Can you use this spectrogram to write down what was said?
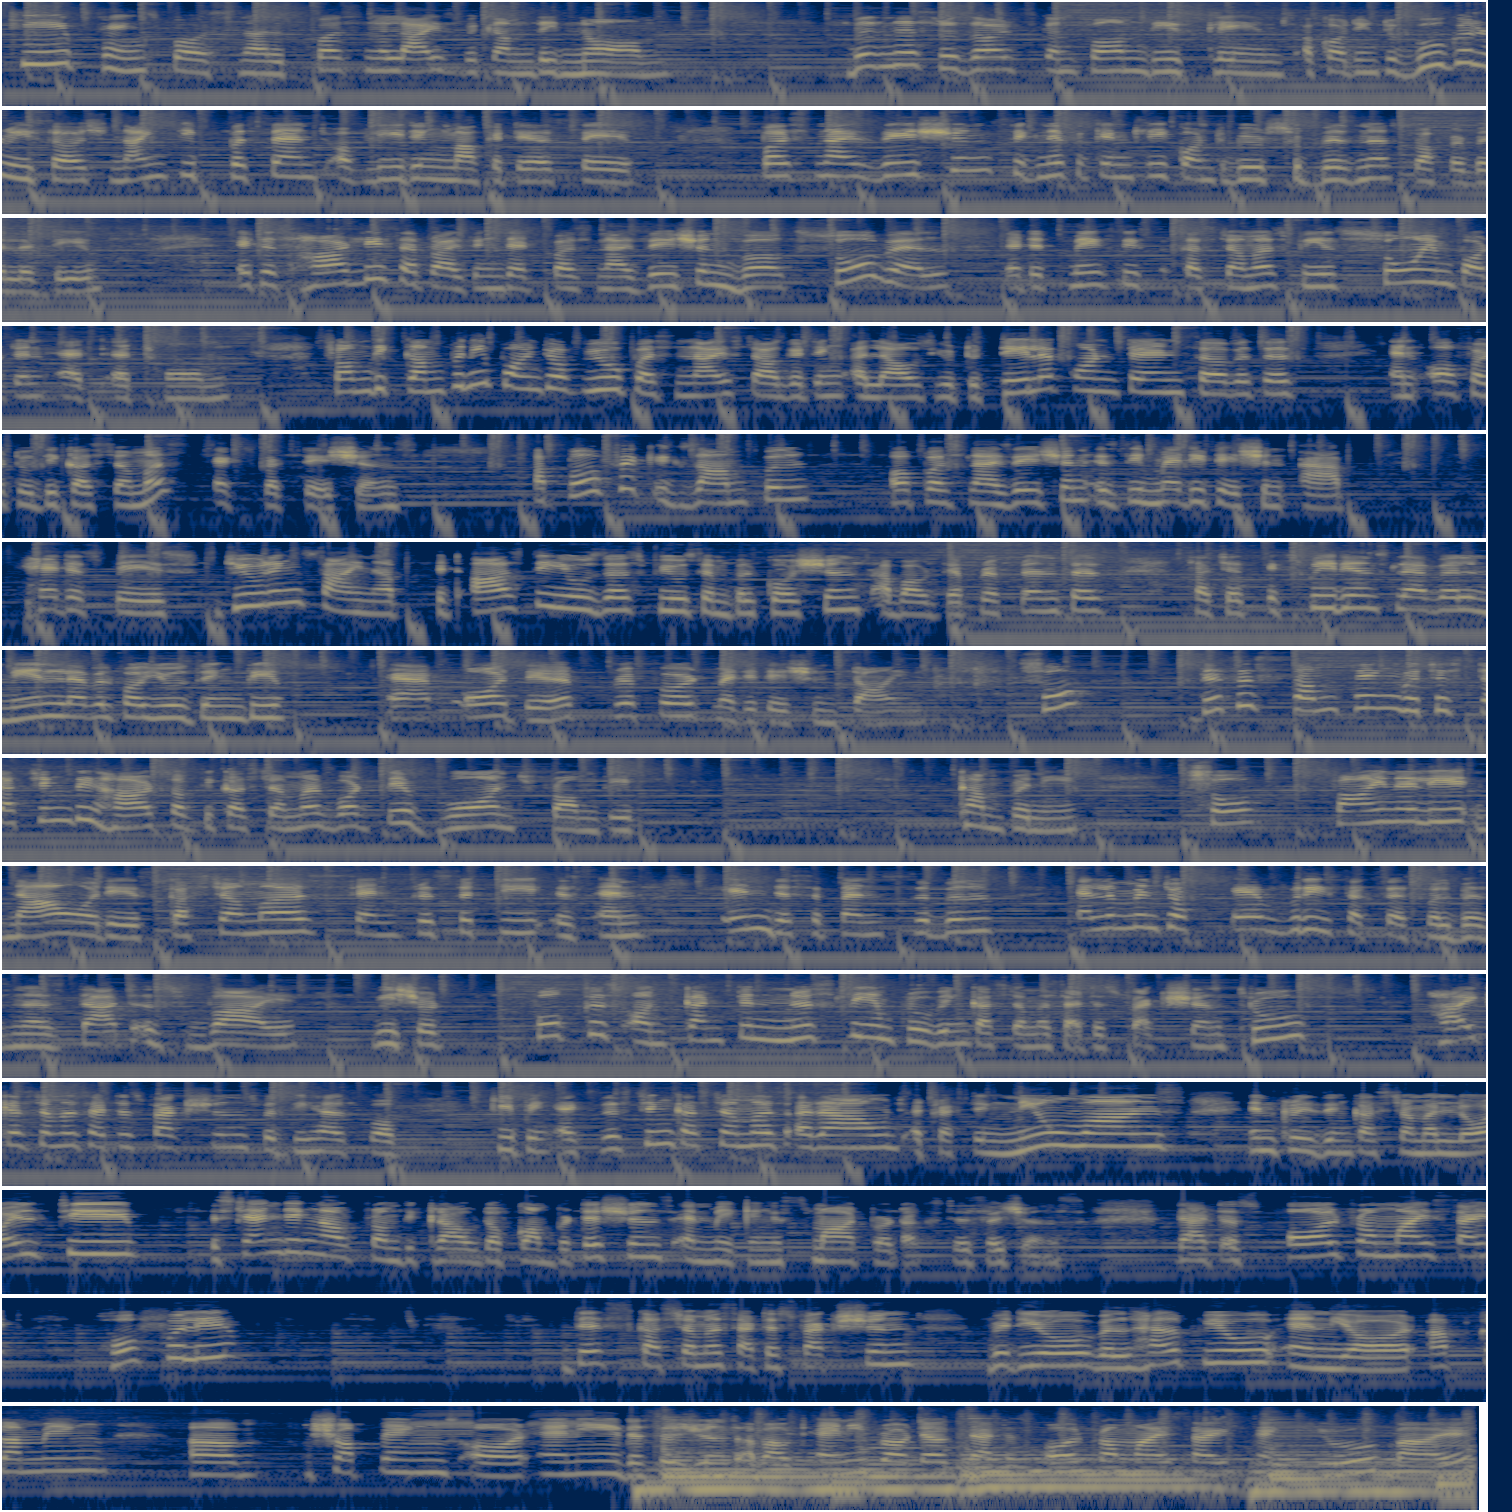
Keep things personal. Personalized become the norm. Business results confirm these claims. According to Google research, 90% of leading marketers say personalization significantly contributes to business profitability. It is hardly surprising that personalization works so well that it makes these customers feel so important at, at home. From the company point of view, personalized targeting allows you to tailor content, services, and offer to the customer's expectations. A perfect example of personalization is the meditation app. Headspace. During sign up, it asks the users few simple questions about their preferences, such as experience level, main level for using the app, or their preferred meditation time. So, this is something which is touching the hearts of the customer what they want from the company so finally nowadays customer centricity is an indispensable element of every successful business that is why we should focus on continuously improving customer satisfaction through high customer satisfactions with the help of keeping existing customers around, attracting new ones, increasing customer loyalty, standing out from the crowd of competitions, and making smart product decisions. That is all from my side. Hopefully, this customer satisfaction video will help you in your upcoming um, shoppings or any decisions about any product. That is all from my side. Thank you. Bye.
